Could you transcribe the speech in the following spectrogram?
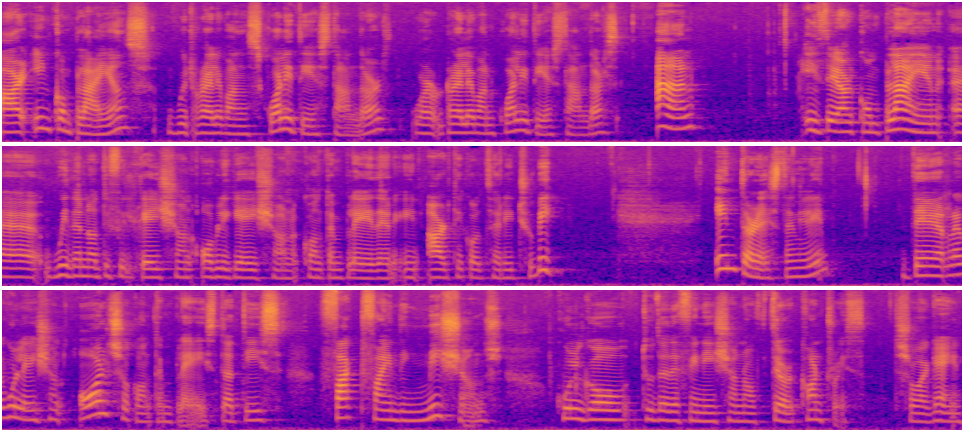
are in compliance with relevant quality standards or relevant quality standards and if they are complying uh, with the notification obligation contemplated in Article 32b. Interestingly, the regulation also contemplates that these fact-finding missions could go to the definition of third countries. So again,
